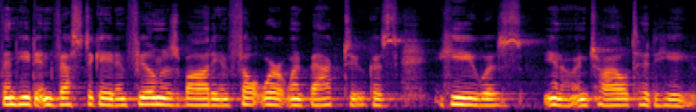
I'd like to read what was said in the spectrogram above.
Then he'd investigate and feel in his body and felt where it went back to because he was, you know, in childhood he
